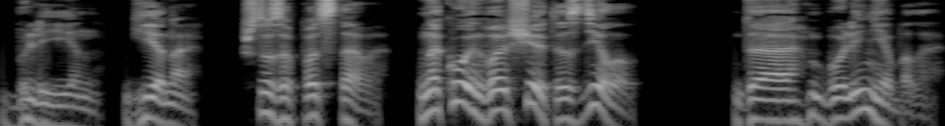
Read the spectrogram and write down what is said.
Блин, Гена, что за подстава? На кой он вообще это сделал? Да, боли не было.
